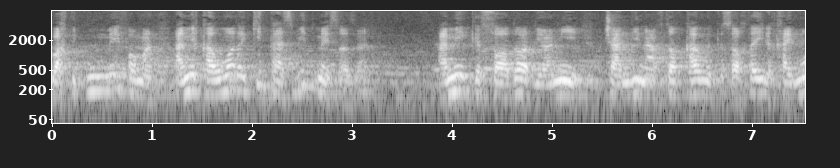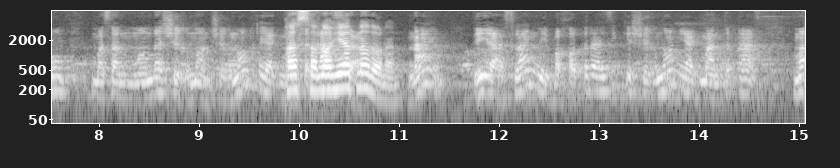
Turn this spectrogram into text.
وقتی که اون می‌فهمن همین قوما را کی تثبیت می‌سازن؟ امی که سادات یا امی چندین هفتاد قوم که ساخته این خیمه مثلا مانده شغنان. شغنان خیلی یک پس صلاحیت ندارن. نه دی اصلا نه به خاطر از که شغنان یک منطقه است. ما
